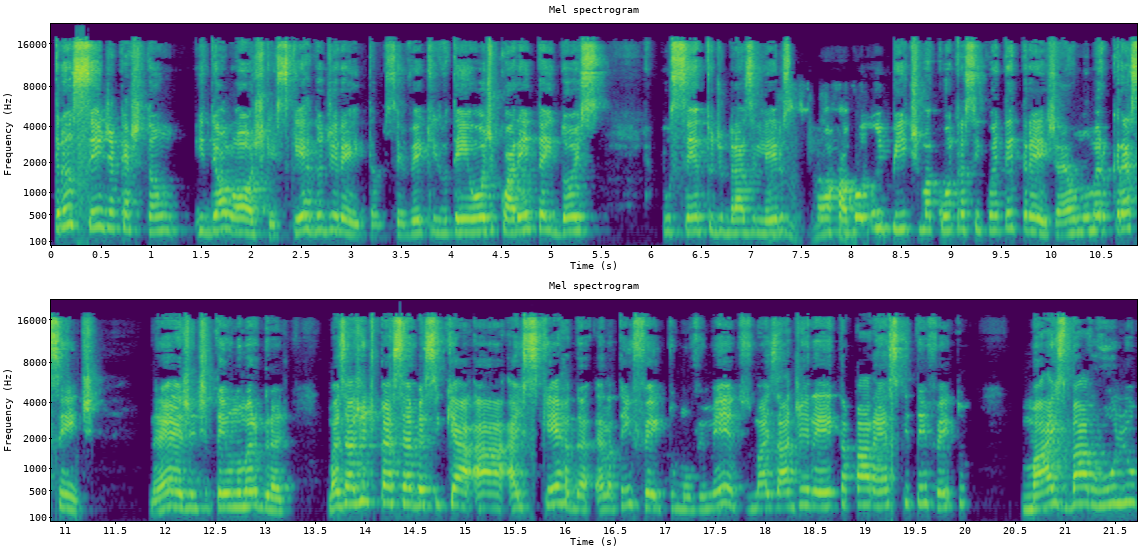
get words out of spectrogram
transcende a questão ideológica, esquerda ou direita. Você vê que tem hoje 42% de brasileiros que estão a favor do impeachment contra 53%, já é um número crescente. Né? A gente tem um número grande. Mas a gente percebe assim, que a, a, a, esquerda ela tem feito movimentos, mas a direita parece que tem feito mais barulho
